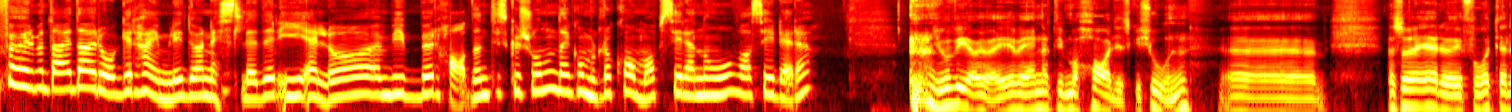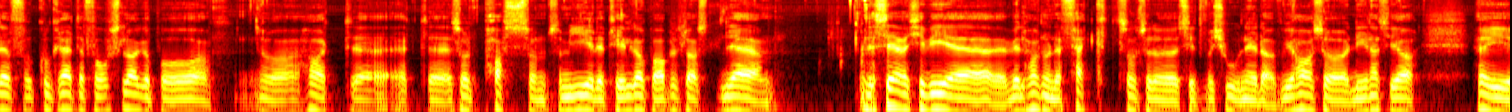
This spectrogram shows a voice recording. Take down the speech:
Får høre med deg da, Roger Heimli, du er nestleder i LO. Vi bør ha den diskusjonen. Den kommer til å komme opp, sier NHO. Hva sier dere? Jo, vi er jo enige at vi må ha diskusjonen. Men så er det jo i forhold til det konkrete forslaget på å ha et, et, et sånt pass som, som, gir det tilgang på arbeidsplassen. det det ser ikke vi vil ha noen effekt, sånn som situasjonen er i dag. Vi har så Nina sier, høy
